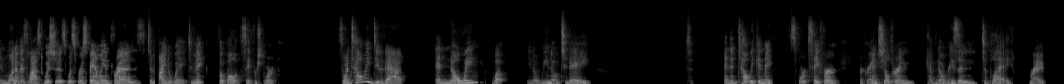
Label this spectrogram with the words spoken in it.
And one of his last wishes was for his family and friends to find a way to make football a safer sport. So until we do that and knowing what you know we know today to, and until we can make sports safer our grandchildren have no reason to play. Right.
